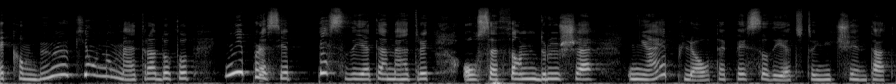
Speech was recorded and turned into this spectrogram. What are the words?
E këmbyer kjo në metra do thotë një presje pesëdhjetë e metrit, ose thënë ndryshe, një e plotë e pesëdhjetë të njëqindtat.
